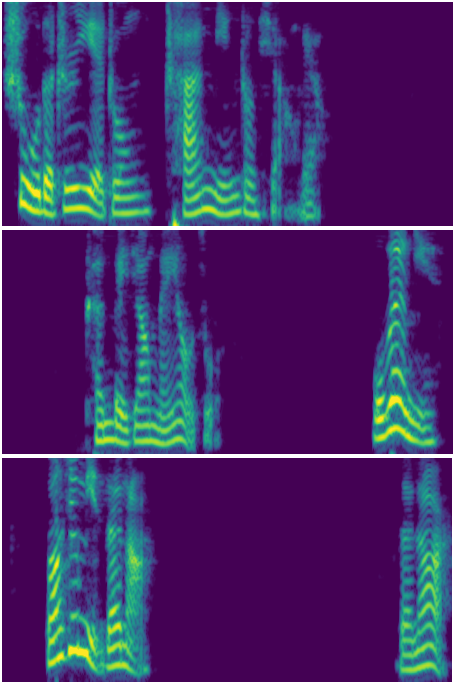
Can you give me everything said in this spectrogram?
树的枝叶中蝉鸣正响亮。陈北江没有坐。我问你，王兴敏在哪儿？在那儿。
